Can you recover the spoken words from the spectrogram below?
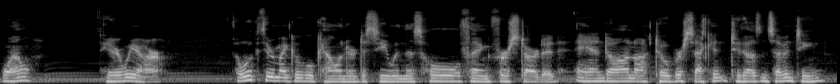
Well, here we are. I looked through my Google Calendar to see when this whole thing first started, and on October 2nd, 2017,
